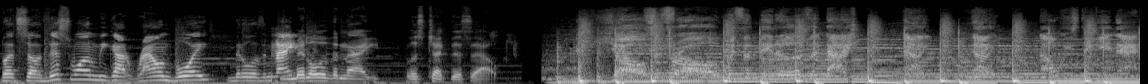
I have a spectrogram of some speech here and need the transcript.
But so this one, we got Round Boy, middle of the night. Middle of the night. Let's check this out. Y'all's enthralled with the middle of the night. Night, night, always thinking that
